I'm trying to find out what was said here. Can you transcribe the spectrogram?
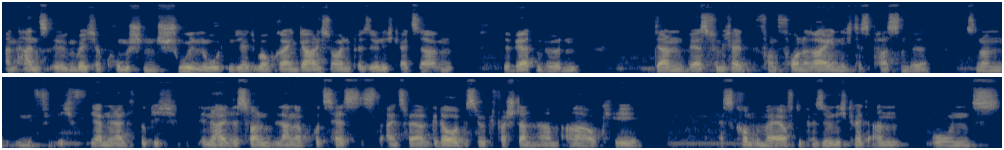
anhand irgendwelcher komischen Schulnoten, die halt überhaupt rein gar nicht so meine Persönlichkeit sagen, bewerten würden, dann wäre es für mich halt von vornherein nicht das Passende, sondern ich, wir haben den halt wirklich innerhalb, das war ein langer Prozess, es ein, zwei Jahre gedauert, bis wir wirklich verstanden haben, ah, okay, es kommt immer eher auf die Persönlichkeit an und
